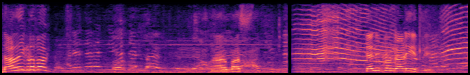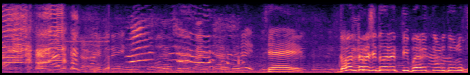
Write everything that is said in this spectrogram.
दादा इकडे बघ. हा बस. त्यांनी पण गाडी घेतली. दोन तराची दोन आहेत ती बरे तेवढी दोनच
